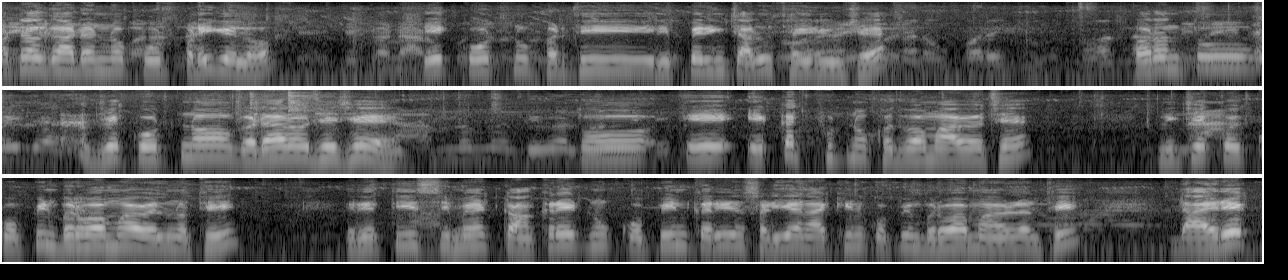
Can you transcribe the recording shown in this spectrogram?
અટલ ગાર્ડનનો કોટ પડી ગયેલો. એ કોટનું ફરીથી રિપેરિંગ ચાલુ થઈ રહ્યું છે. પરંતુ જે કોટનો ગડારો જે છે, તો એ એક જ ફૂટનો ખોદવામાં આવ્યો છે. નીચે કોઈ કોપિન ભરવામાં આવેલ નથી. રેતી, સિમેન્ટ કોન્ક્રીટનું કોપિન કરીને સળિયા નાખીને કોપિન ભરવામાં આવેલ નથી. ડાયરેક્ટ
